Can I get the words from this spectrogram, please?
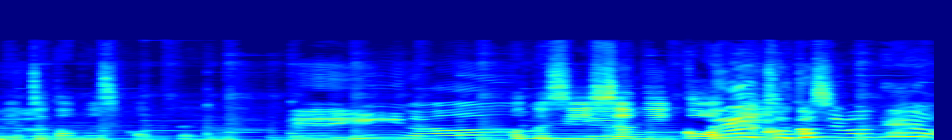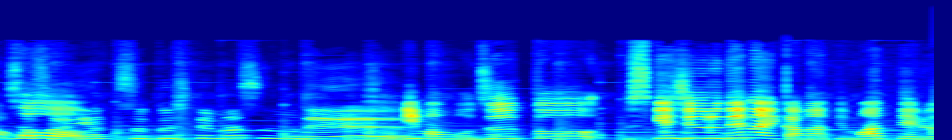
うんめっちゃ楽しかったよ。えー、いいなぁ今年一緒に行こうねね今年はね、もう約束してますので。今もうずっとスケジュール出ないかなって待ってる。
